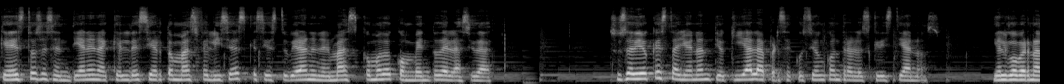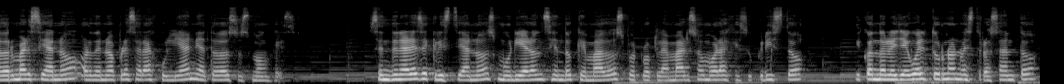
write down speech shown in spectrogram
que éstos se sentían en aquel desierto más felices que si estuvieran en el más cómodo convento de la ciudad. Sucedió que estalló en Antioquía la persecución contra los cristianos, y el gobernador marciano ordenó apresar a Julián y a todos sus monjes. Centenares de cristianos murieron siendo quemados por proclamar su amor a Jesucristo, y cuando le llegó el turno a nuestro santo,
